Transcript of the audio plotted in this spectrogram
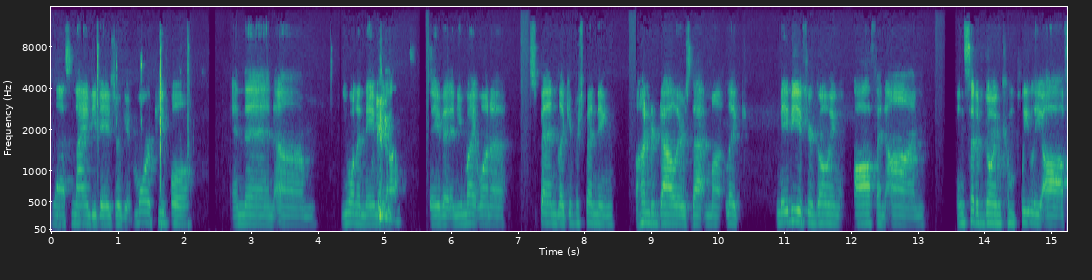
the last 90 days, you'll get more people. And then um, you want to name your audience, save it, and you might want to spend like if you're spending a hundred dollars that month, like maybe if you're going off and on, instead of going completely off,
